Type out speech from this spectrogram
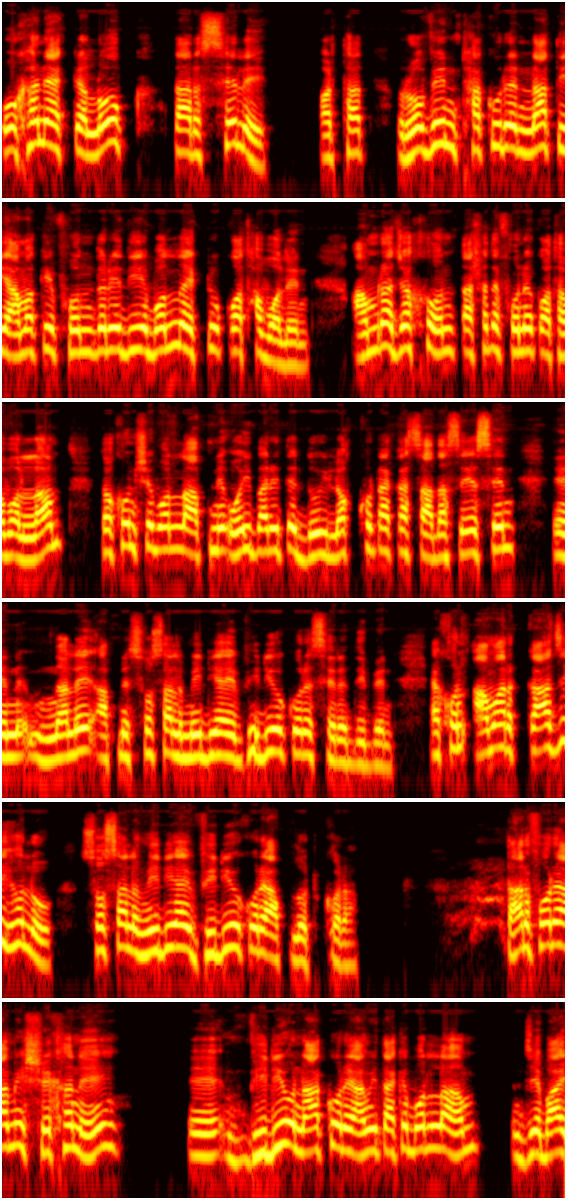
ওখানে একটা লোক, তার ছেলে, অর্থাৎ রবীন ঠাকুরের নাতি আমাকে ফোন ধরে দিয়ে বলল, একটু কথা বলেন। আমরা যখন তার সাথে ফোনে কথা বললাম, তখন সে বলল, আপনি ওই বাড়িতে দুই লক্ষ টাকা চাঁদা চেয়েছেন নালে আপনি সোশ্যাল মিডিয়ায় ভিডিও করে ছেড়ে দিবেন। এখন আমার কাজই হলো সোশ্যাল মিডিয়ায় ভিডিও করে আপলোড করা। তারপরে আমি সেখানে ভিডিও না করে আমি তাকে বললাম যে, ভাই,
